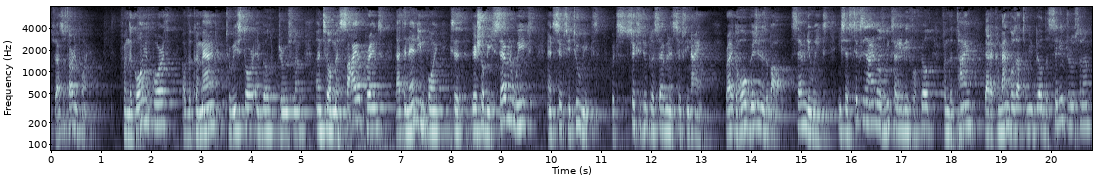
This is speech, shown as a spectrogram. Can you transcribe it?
so that's the starting point. From the going forth of the command to restore and build Jerusalem until Messiah Prince, that's an ending point. He says, There shall be seven weeks and 62 weeks, which 62 plus 7 is 69. Right? The whole vision is about 70 weeks. He says 69 of those weeks are going to be fulfilled from the time that a command goes out to rebuild the city of Jerusalem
